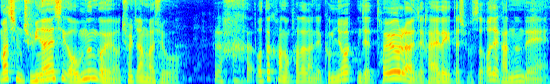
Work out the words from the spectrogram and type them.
마침 주인 아저씨가 없는 거예요 출장 가시고 그래 하, 어떡하노 하다가 이제 금요 이제 토요일 날 이제 가야 되겠다 싶어서 어제 갔는데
